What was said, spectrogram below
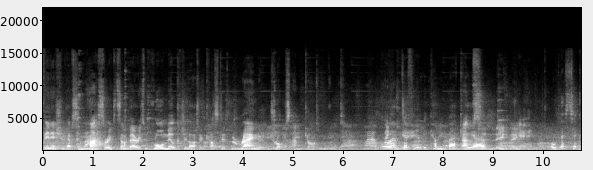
Finish, we have some macerated summer berries with raw milk, gelato custard, meringue drops, and garden root. Wow. Well, I'm you. definitely coming back here. Absolutely. Oh, let's take a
